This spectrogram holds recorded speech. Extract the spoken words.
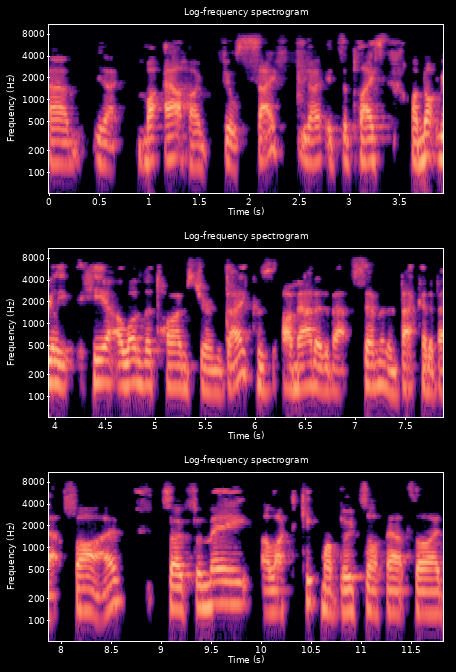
um, you know, my, our home feels safe. You know, it's a place I'm not really here a lot of the times during the day because I'm out at about seven and back at about five. So for me, I like to kick my boots off outside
